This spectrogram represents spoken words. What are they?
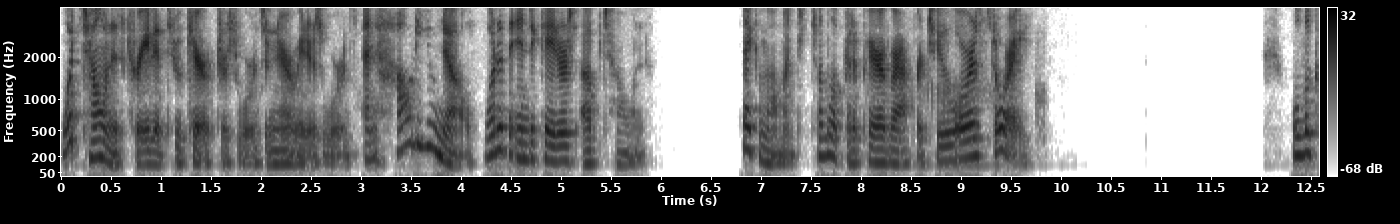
What tone is created through characters' words or narrators' words? And how do you know? What are the indicators of tone? Take a moment to look at a paragraph or two or a story. We'll look,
